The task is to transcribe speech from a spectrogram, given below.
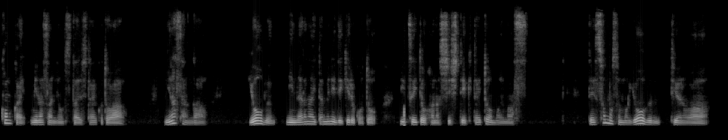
今回皆さんにお伝えしたいことは、皆さんが養分にならないためにできることについてお話ししていきたいと思います。で、そもそも養分っていうのは、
